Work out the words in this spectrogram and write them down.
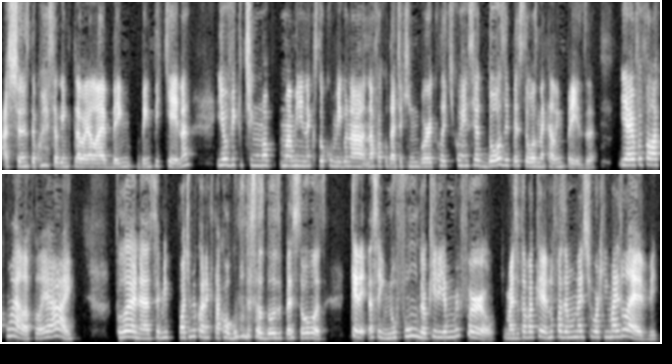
a chance de eu conhecer alguém que trabalha lá é bem, bem pequena. E eu vi que tinha uma, uma menina que estudou comigo na, na faculdade aqui em Berkeley que conhecia 12 pessoas naquela empresa. E aí eu fui falar com ela, falei, ai, fulana, você me, pode me conectar com alguma dessas 12 pessoas? Querer, assim, no fundo eu queria um referral, mas eu tava querendo fazer um networking mais leve.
